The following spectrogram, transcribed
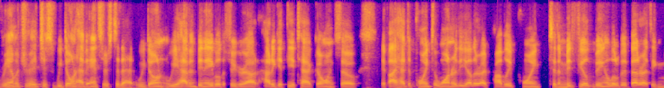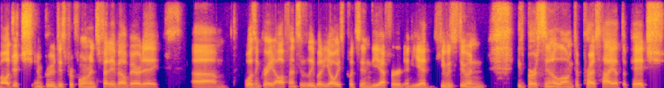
Real Madrid just we don't have answers to that. We don't we haven't been able to figure out how to get the attack going. So if I had to point to one or the other, I'd probably point to the midfield being a little bit better. I think Modric improved his performance. Fede Valverde um, wasn't great offensively, but he always puts in the effort and he had he was doing he's bursting along to press high up the pitch.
